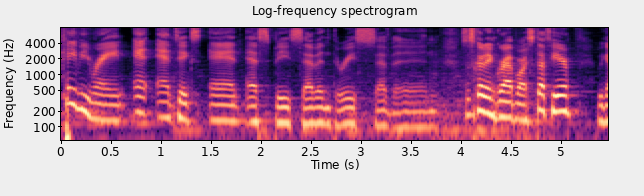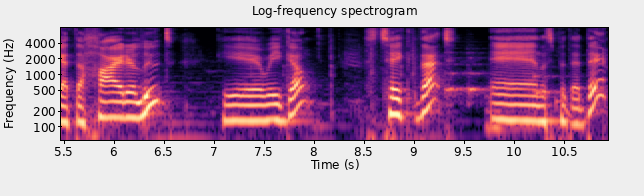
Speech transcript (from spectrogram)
KV Rain, Ant Antics, and SB737. So let's go ahead and grab our stuff here. We got the hider loot. Here we go. Let's take that and let's put that there.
